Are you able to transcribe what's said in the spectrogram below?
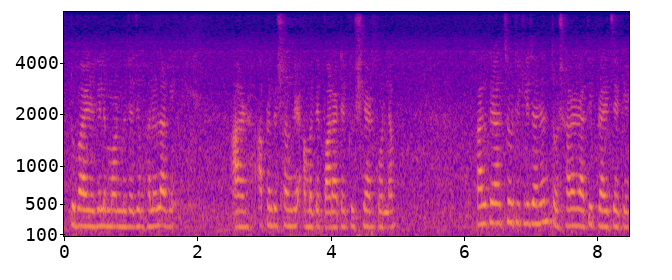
একটু বাইরে গেলে মন মেজাজে ভালো লাগে। আর আপনাদের সঙ্গে আমাদের পাড়াটা একটু শেয়ার করলাম। কালকে রাত্রেও ঠিকলি জানেন তো, সারা রাতি প্রায় জেগে।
